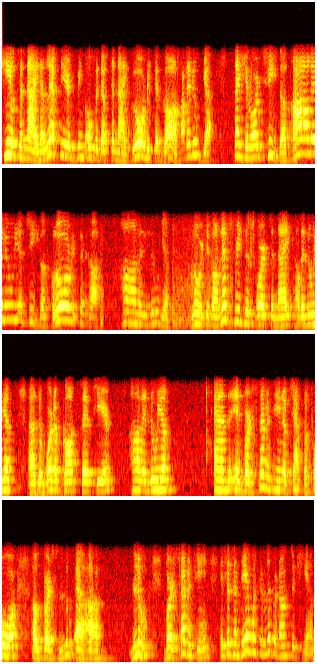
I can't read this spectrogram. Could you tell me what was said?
healed tonight. A left ear is being opened up tonight. Glory to God. Hallelujah. Thank you, Lord Jesus. Hallelujah, Jesus. Glory to God. Hallelujah. Glory to God. Let's read this word tonight. Hallelujah. Uh, the word of God says here, Hallelujah. And in verse 17 of chapter 4 of verse Luke, uh, uh, Luke, verse 17, it says, And there was delivered unto him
